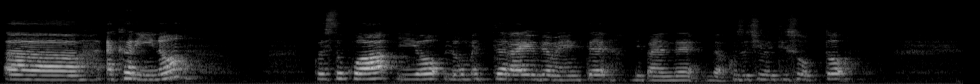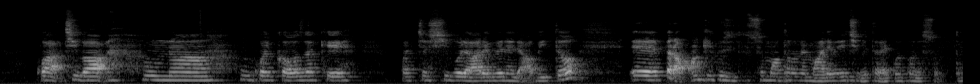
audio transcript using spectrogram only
uh, è carino. Questo qua io lo metterei ovviamente dipende da cosa ci metti sotto qua ci va un, uh, un qualcosa che faccia scivolare bene l'abito. Eh, però anche così tutto sommato non è male io ci metterei qualcosa sotto.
